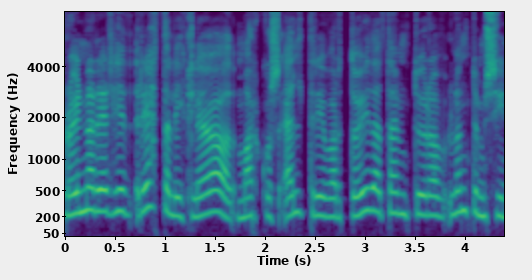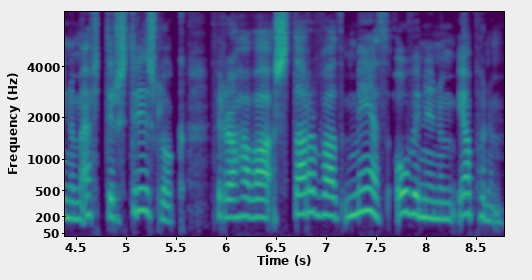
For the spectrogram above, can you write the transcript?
Raunar er hið réttalíklega að Marcos Eldri var dauðadæmdur af löndum sínum eftir stríðslokk fyrir að hafa starfað með óvinninum Japunum.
